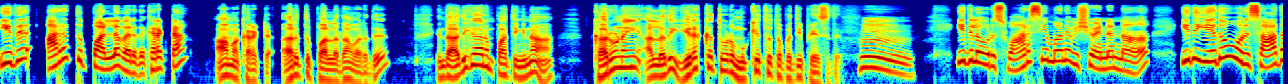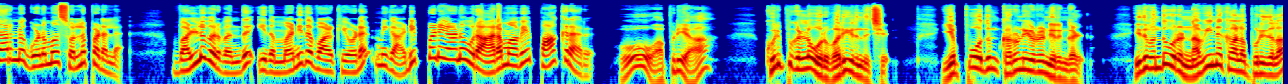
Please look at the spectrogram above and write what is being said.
இது அறத்துப்பால்ல வருது கரெக்டா ஆமா கரெக்ட் அறுத்துப்பால்ல தான் வருது. இந்த அதிகாரம் பாத்தீங்கன்னா கருணை அல்லது இரக்கத்தோட முக்கியத்துவத்தை பத்தி பேசுது. இதுல ஒரு சுவாரஸ்யமான விஷயம் என்னன்னா இது ஏதோ ஒரு சாதாரண குணமா சொல்லப்படல. வள்ளுவர் வந்து இத மனித வாழ்க்கையோட மிக அடிப்படையான ஒரு அறமாவே பாக்குறாரு. ஓ அப்படியா? குறிப்புகள்ல ஒரு வரி இருந்துச்சு. எப்போதும் கருணையுடன் இருங்கள். இது வந்து ஒரு நவீன கால புரிதலா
